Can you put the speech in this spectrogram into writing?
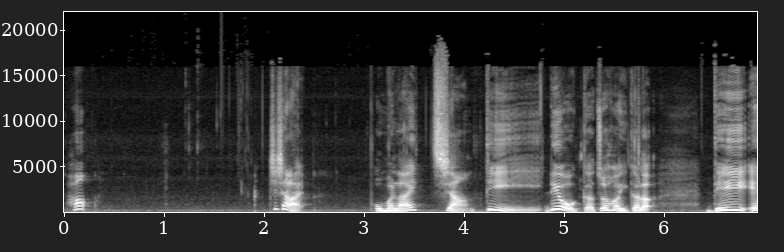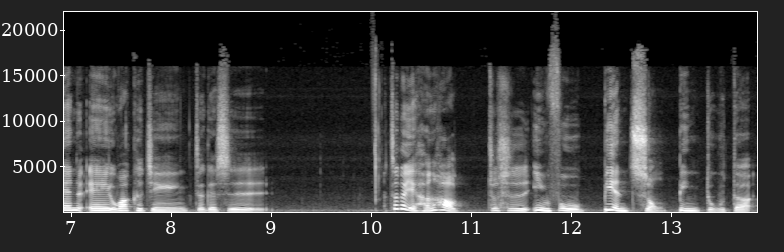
好，接下来。我们来讲第六个，最后一个了。DNA k クチン这个是这个也很好，就是应付变种病毒的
